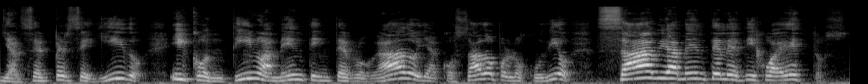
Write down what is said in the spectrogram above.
y al ser perseguido y continuamente interrogado y acosado por los judíos, sabiamente les dijo a estos,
